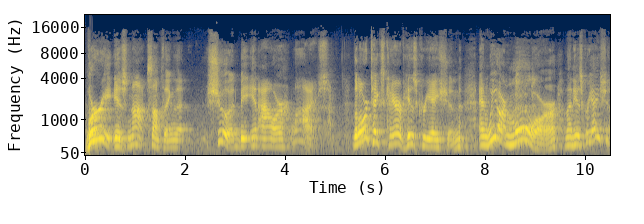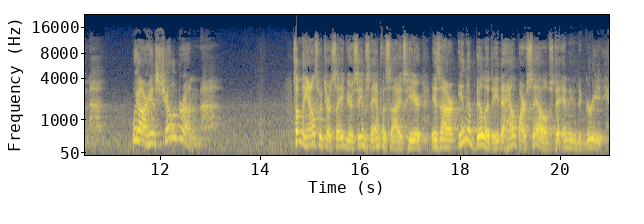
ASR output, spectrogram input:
worry is not something that should be in our lives. The Lord takes care of His creation, and we are more than His creation. We are His children. Something else which our Savior seems to emphasize here is our inability to help ourselves to any degree.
